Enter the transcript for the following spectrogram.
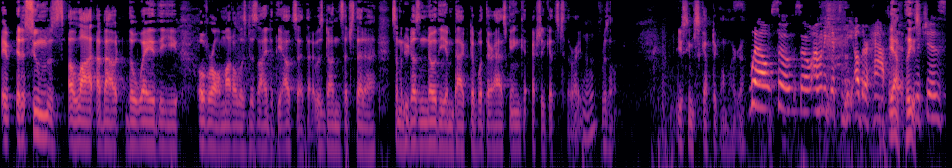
it, it assumes a lot about the way the overall model was designed at the outset. That it was done such that uh, someone who doesn't know the impact of what they're asking actually gets to the right result. You seem skeptical, Margo. Well, so, so I want to get to the other half of Yeah, this, please. which is,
